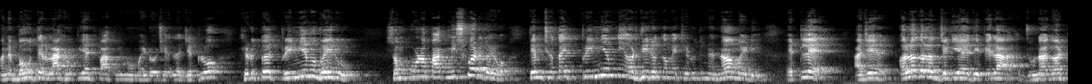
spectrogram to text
અને બોતેર લાખ રૂપિયા જ પાક વીમો મળ્યો છે. એટલે જેટલો ખેડૂતોએ પ્રીમિયમ ભર્યું સંપૂર્ણ પાક નિષ્ફળ ગયો. તેમ છતાંય પ્રીમિયમની અડધી રકમ એ ખેડૂતને ન મળી. એટલે આજે અલગ અલગ જગ્યાએથી પહેલા જુનાગઢ,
